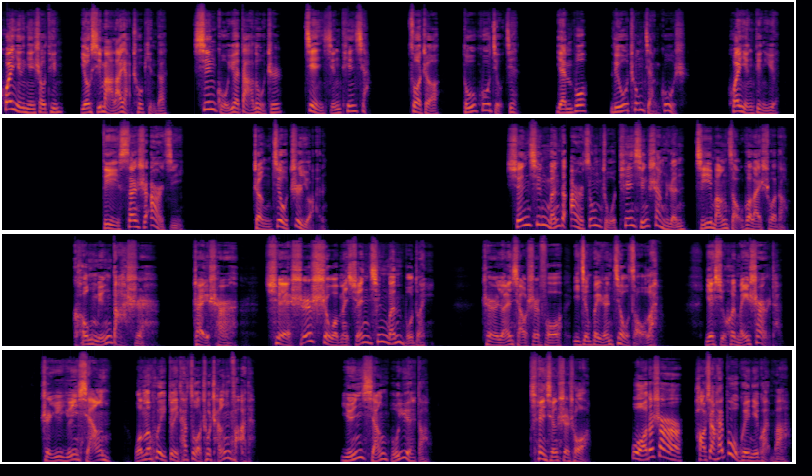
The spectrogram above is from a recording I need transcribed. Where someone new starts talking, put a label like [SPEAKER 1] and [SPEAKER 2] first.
[SPEAKER 1] 欢迎您收听由喜马拉雅出品的《新古月大陆之剑行天下》，作者独孤九剑，演播刘冲讲故事。欢迎订阅。第三十二集，拯救致远。玄清门的二宗主天行上人急忙走过来说道：“
[SPEAKER 2] 孔明大师，这事儿……”确实是我们玄清门不对，志远小师傅已经被人救走了，也许会没事的。至于云翔，我们会对他做出惩罚的。
[SPEAKER 1] 云翔不悦道：“天行师叔，我的事儿好像还不归你管吧？”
